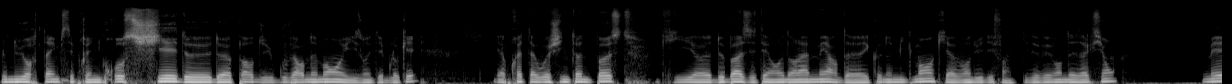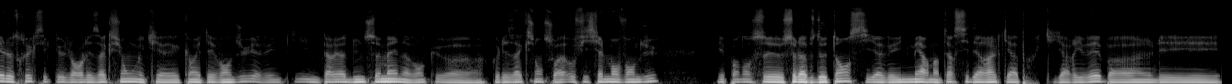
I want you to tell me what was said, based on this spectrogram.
Le New York Times s'est pris une grosse chier de, de la part du gouvernement et ils ont été bloqués. Et après, tu as Washington Post qui, euh, de base, était dans la merde économiquement, qui a vendu des, qui devait vendre des actions. Mais le truc, c'est que genre les actions qui, euh, ont été vendues, il y avait une, période d'une semaine avant que, euh, que les actions soient officiellement vendues. Et pendant ce, laps de temps, s'il y avait une merde intersidérale qui, qui arrivait, bah, les,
